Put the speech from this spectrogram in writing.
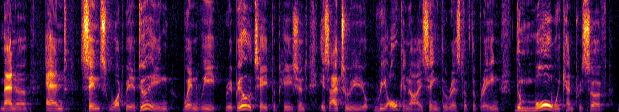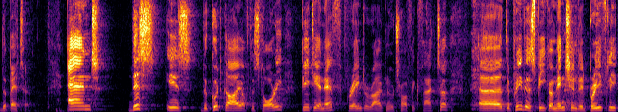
manner. And since what we are doing when we rehabilitate the patient is actually reorganizing the rest of the brain, the more we can preserve, the better. And this is the good guy of the story, BDNF, brain-derived neurotrophic factor. Uh, the previous speaker mentioned it briefly,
